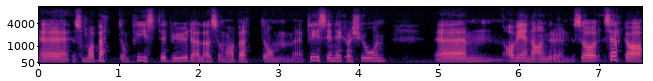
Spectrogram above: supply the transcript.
eh, som har bedt om pristilbud eller som har bedt om eh, prisindikasjon eh, av en eller annen grunn. Så ca.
